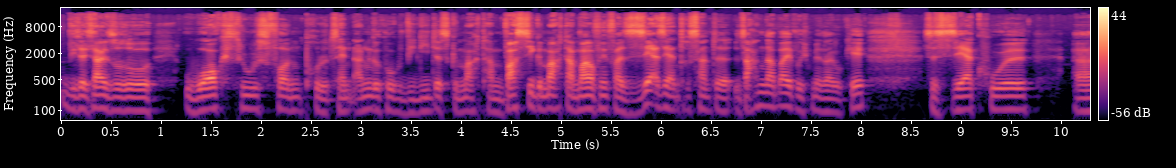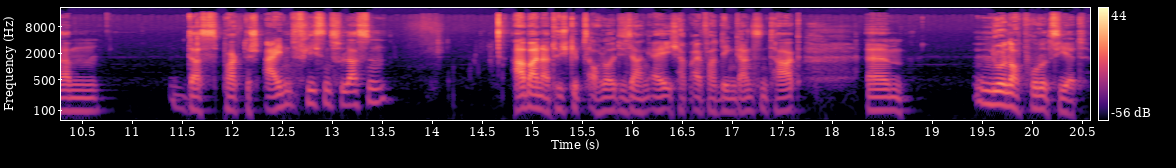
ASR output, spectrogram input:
wie soll ich sagen, so, so Walkthroughs von Produzenten angeguckt, wie die das gemacht haben, was sie gemacht haben. Waren auf jeden Fall sehr, sehr interessante Sachen dabei, wo ich mir sage, okay, es ist sehr cool, ähm, das praktisch einfließen zu lassen. Aber natürlich gibt es auch Leute, die sagen, ey, ich habe einfach den ganzen Tag ähm, nur noch produziert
